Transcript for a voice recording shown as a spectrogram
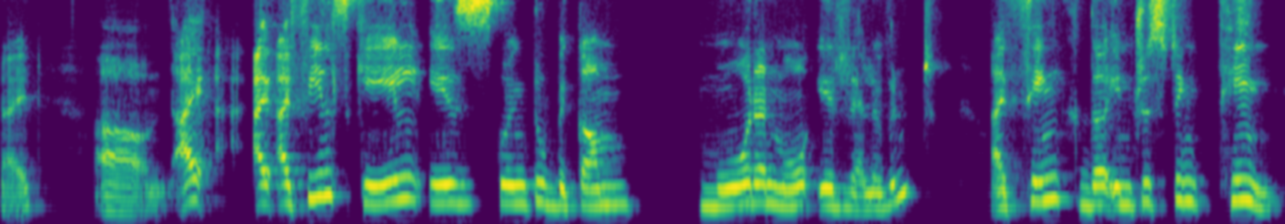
right? Um, I, I, I feel scale is going to become more and more irrelevant. I think the interesting thing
